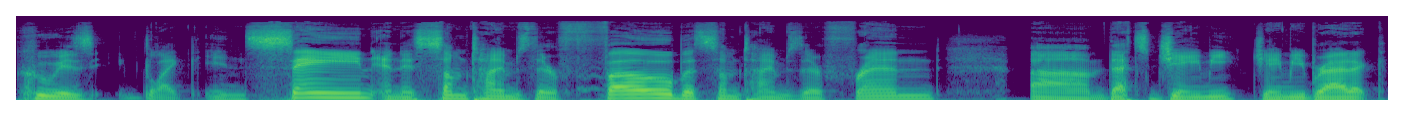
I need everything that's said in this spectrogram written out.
who is like insane and is sometimes their foe, but sometimes their friend. Um, that's Jamie, Jamie Braddock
